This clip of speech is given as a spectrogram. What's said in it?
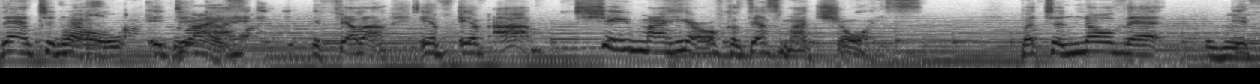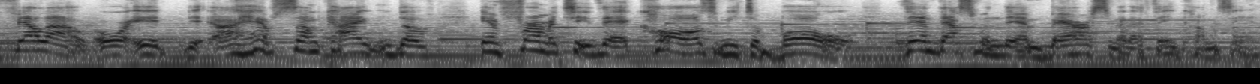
than to right. know it did right. not, it fell out. If if I shave my hair off because that's my choice, but to know that mm-hmm. it fell out or it I have some kind of infirmity that caused me to bald, then that's when the embarrassment I think comes in.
